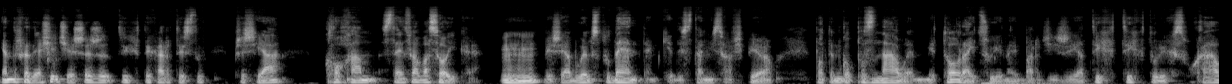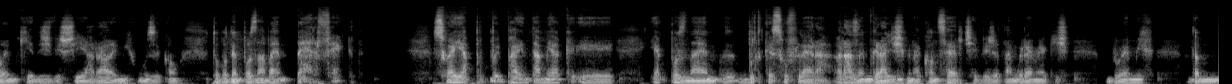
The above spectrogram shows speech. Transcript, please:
ja na przykład, ja się cieszę, że tych, tych artystów, przecież ja kocham Stanisława Sojkę. Mhm. Wiesz, ja byłem studentem, kiedy Stanisław śpiewał. Potem go poznałem. Mnie to rajcuje najbardziej, że ja tych, tych, których słuchałem kiedyś, wiesz, i jarałem ich muzyką, to potem poznawałem perfekt. Słuchaj, ja pamiętam, jak, y, jak poznałem Budkę Suflera. Razem graliśmy na koncercie, wiesz, że tam grałem jakiś, byłem ich, tam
